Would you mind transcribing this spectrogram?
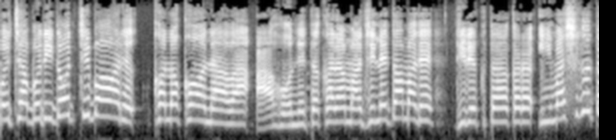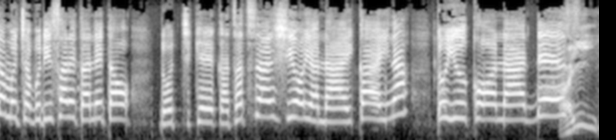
無茶ぶぶりドッジボール。このコーナーは、アホネタからマジネタまで、ディレクターから今しがた無茶ぶりされたネタを、どっち系か雑談しようやないかいな、というコーナーです。はい。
